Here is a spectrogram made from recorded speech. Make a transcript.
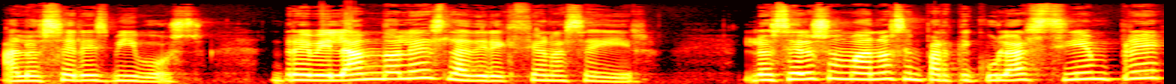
a los seres vivos, revelándoles la dirección a seguir. Los seres humanos en particular siempre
